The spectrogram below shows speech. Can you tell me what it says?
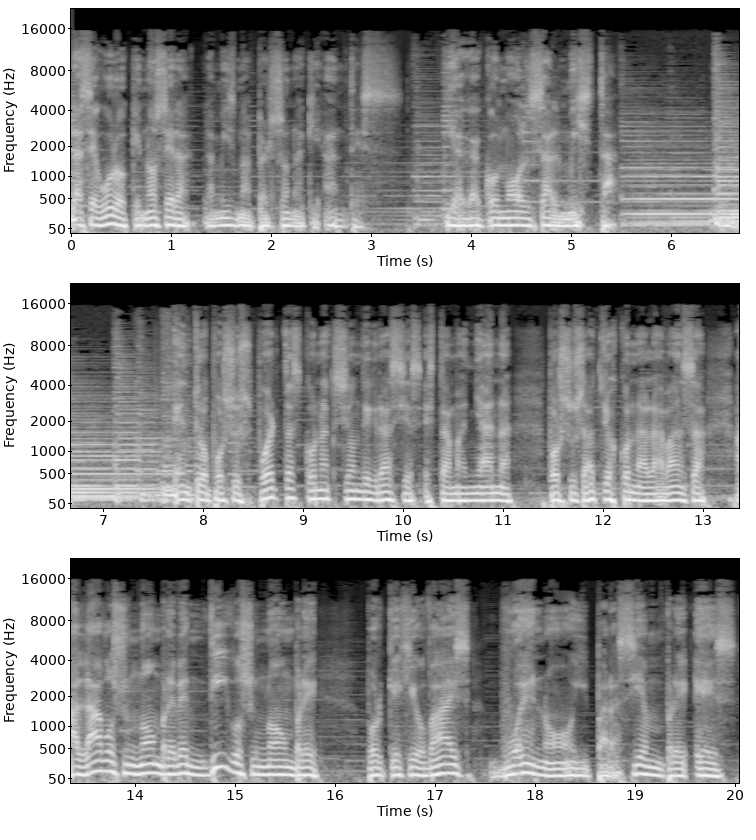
Le aseguro que no será la misma persona que antes. Y haga como el salmista. Entro por sus puertas con acción de gracias esta mañana, por sus atrios con alabanza. Alabo su nombre, bendigo su nombre, porque Jehová es bueno y para siempre es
